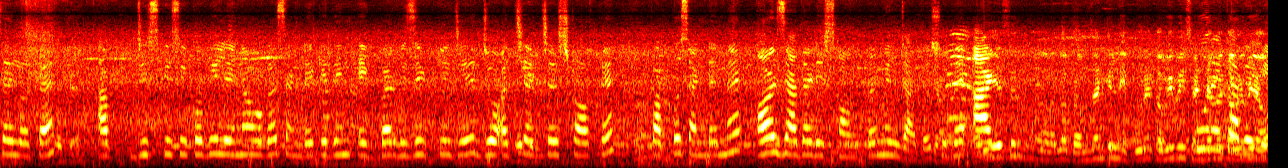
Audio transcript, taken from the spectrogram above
सेल होता है। आप जिस किसी को भी लेना होगा संडे के दिन एक बार विज़िट कीजिए जो अच्छे अच्छे स्टॉक है तो आपको संडे में और ज़्यादा डिस्काउंट पर मिल जाते हैं। सुबह और आठ मतलब रमज़ान के लिए पूरे कभी भी संडे में कभी भी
